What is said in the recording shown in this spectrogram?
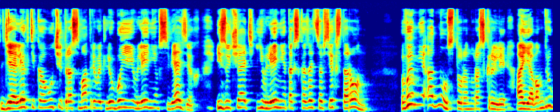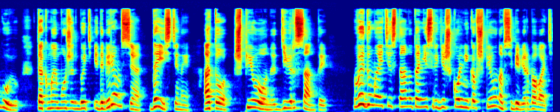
Диалектика учит рассматривать любые явления в связях, изучать явления, так сказать, со всех сторон. Вы мне одну сторону раскрыли, а я вам другую. Так мы, может быть, и доберемся до истины. а то шпионы, диверсанты. Вы думаете, станут они среди школьников шпионов себе вербовать?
